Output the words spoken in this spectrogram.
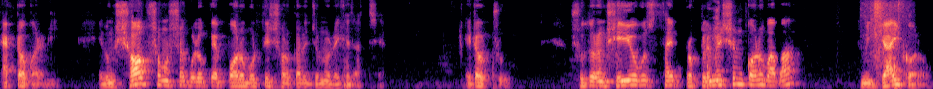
একটাও করেনি। এবং সব সমস্যাগুলোকে পরবর্তী সরকারের জন্য রেখে যাচ্ছে। এটাও ট্রু সুতরাং সেই অবস্থায় প্রোক্লেমেশন করো বাবা, তুমি যাই করো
